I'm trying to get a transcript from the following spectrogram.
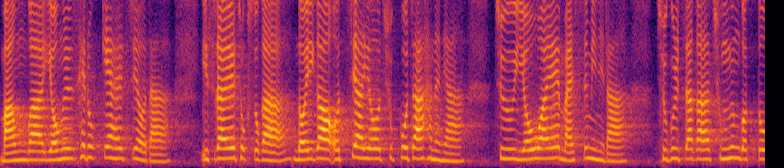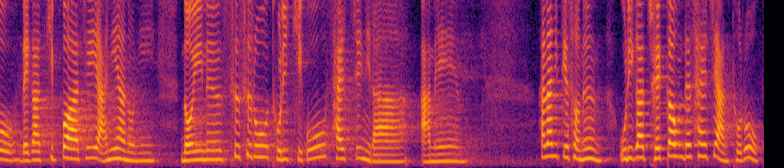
마음과 영을 새롭게 할지어다. 이스라엘 족속아 너희가 어찌하여 죽고자 하느냐 주 여호와의 말씀이니라 죽을 자가 죽는 것도 내가 기뻐하지 아니하노니 너희는 스스로 돌이키고 살지니라 아멘. 하나님께서는 우리가 죄 가운데 살지 않도록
